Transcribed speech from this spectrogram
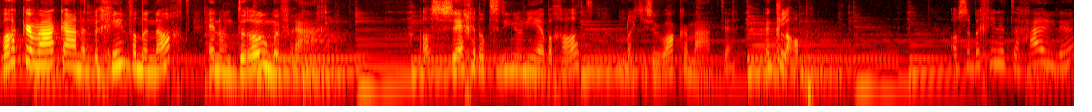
Wakker maken aan het begin van de nacht en om dromen vragen. Als ze zeggen dat ze die nog niet hebben gehad, omdat je ze wakker maakte, een klap. Als ze beginnen te huilen,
